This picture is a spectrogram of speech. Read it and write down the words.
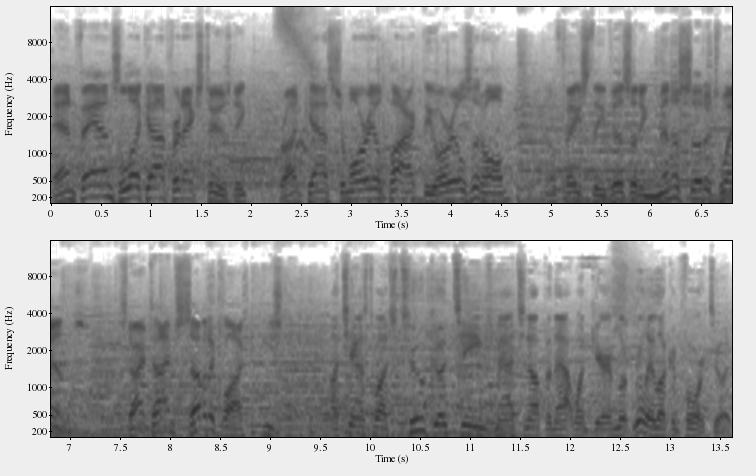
And fans, look out for next Tuesday. Broadcast from Oriole Park, the Orioles at home. They'll face the visiting Minnesota Twins. Start time 7 o'clock Eastern. A chance to watch two good teams matching up in that one, Gary. I'm really looking forward to it.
